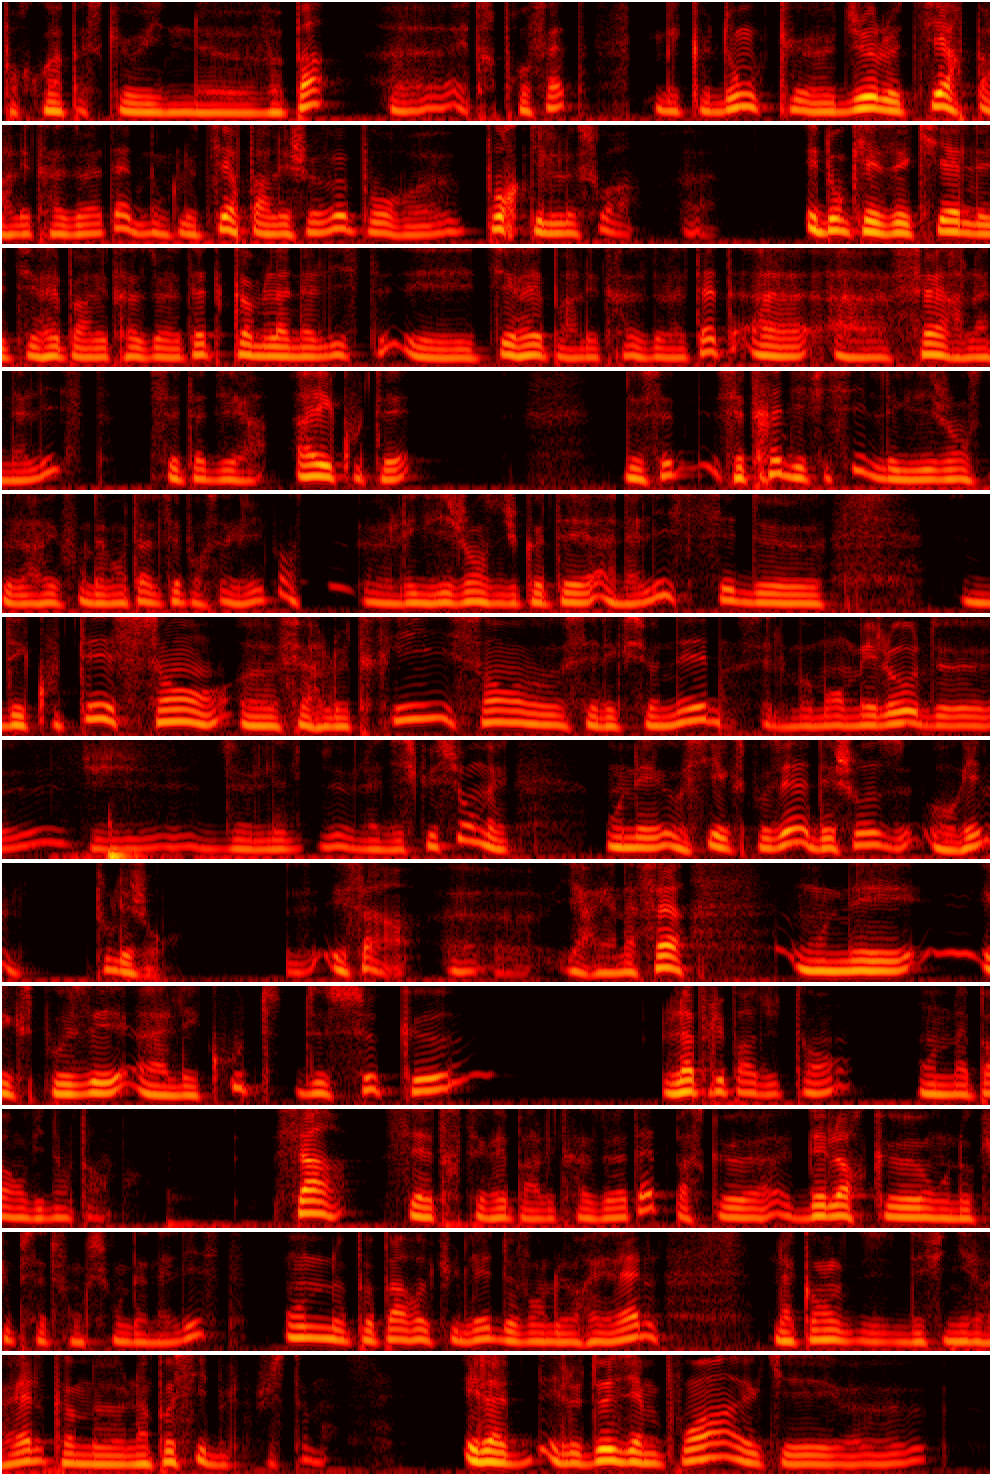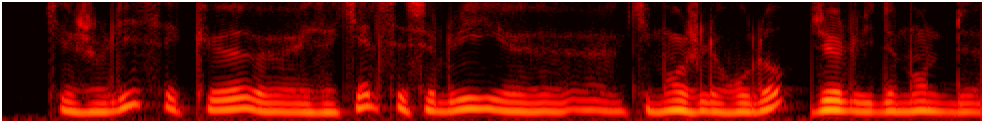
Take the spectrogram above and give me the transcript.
pourquoi? Parce qu'il ne veut pas être prophète, mais que donc Dieu le tire par les tresses de la tête, donc le tire par les cheveux pour, pour qu'il le soit. Et donc Ézéchiel est tiré par les tresses de la tête, comme l'analyste est tiré par les tresses de la tête, à, faire l'analyste, c'est-à-dire à écouter. C'est très difficile l'exigence de la règle fondamentale, c'est pour ça que j'y pense. Euh, l'exigence du côté analyste, c'est d'écouter sans euh, faire le tri, sans sélectionner. C'est le moment mélo de, de, la discussion, mais on est aussi exposé à des choses horribles tous les jours. Et ça, il euh, n'y a rien à faire on est exposé à l'écoute de ce que, la plupart du temps, on n'a pas envie d'entendre. Ça, c'est être tiré par les traces de la tête, parce que dès lors qu'on occupe cette fonction d'analyste, on ne peut pas reculer devant le réel. Lacan définit le réel comme euh, l'impossible, justement. Et, le deuxième point euh, qui est, euh, qui est joli, c'est que Ézéchiel, c'est celui qui mange le rouleau. Dieu lui demande de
